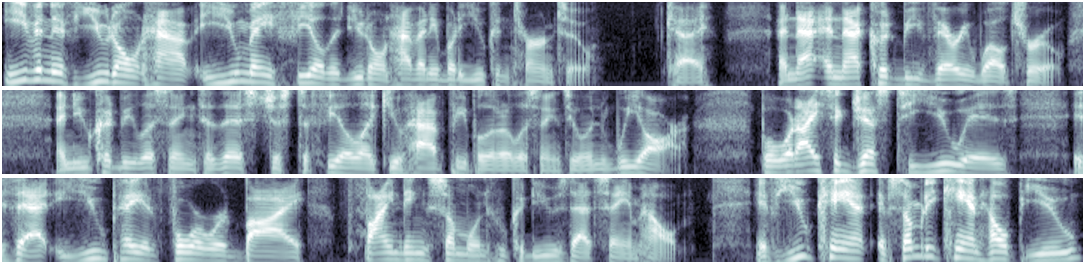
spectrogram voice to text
even if you don't have, you may feel that you don't have anybody you can turn to. Okay. And that and that could be very well true. And you could be listening to this just to feel like you have people that are listening to and we are. But what I suggest to you is is that you pay it forward by finding someone who could use that same help. If you can't if somebody can't help you,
